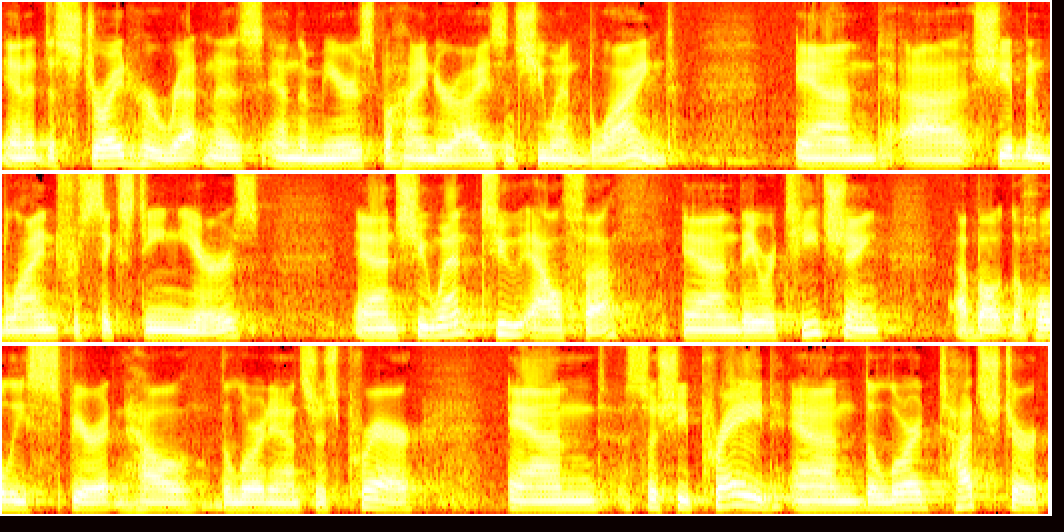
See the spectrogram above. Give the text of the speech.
and it destroyed her retinas and the mirrors behind her eyes, and she went blind. And uh, she had been blind for 16 years. And she went to Alpha, and they were teaching about the Holy Spirit and how the Lord answers prayer. And so she prayed, and the Lord touched her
